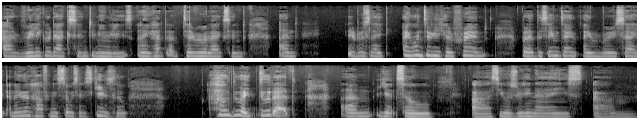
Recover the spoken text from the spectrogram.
a really good accent in english and i had a terrible accent and it was like i want to be her friend but at the same time i'm very shy and i don't have any social skills so how do I do that? And yeah, so uh, she was really nice. Um,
